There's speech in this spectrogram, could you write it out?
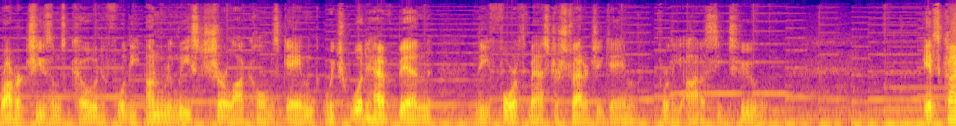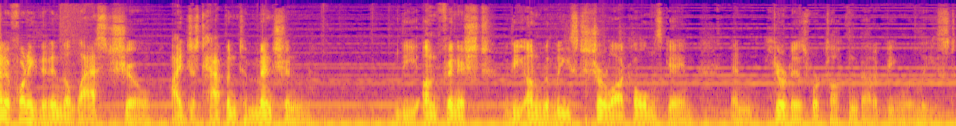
Robert Chisholm's code for the unreleased Sherlock Holmes game which would have been the fourth master strategy game for the Odyssey 2. It's kind of funny that in the last show I just happened to mention the unfinished, the unreleased Sherlock Holmes game, and here it is, we're talking about it being released.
